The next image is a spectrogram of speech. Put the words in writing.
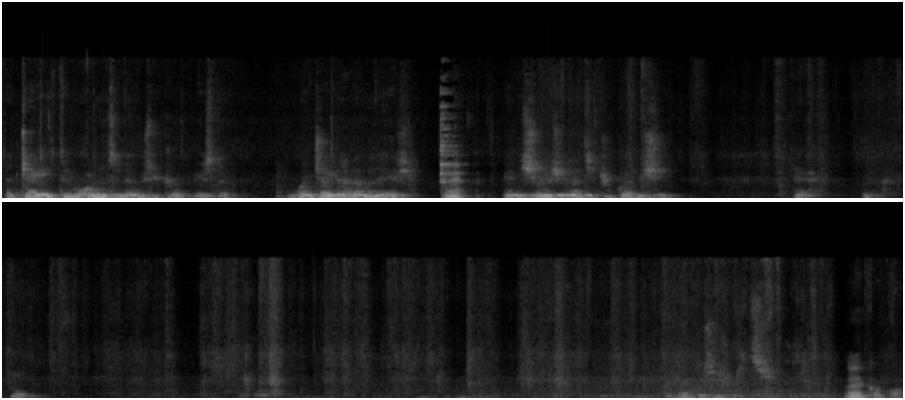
C'è gente, mo non se ne usa più questo. Mangiare in altra qua vicino. Eh. eh. Ha fatto servizio. Ecco qua.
